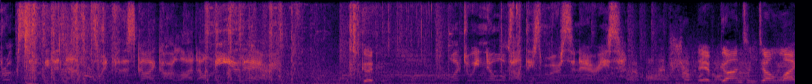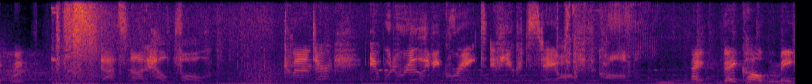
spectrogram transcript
Brooks sent me the nav point for the Skycar lot. I'll meet you there. Good. What do we know about these mercenaries? They have guns and don't like me. Hey, they called me.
